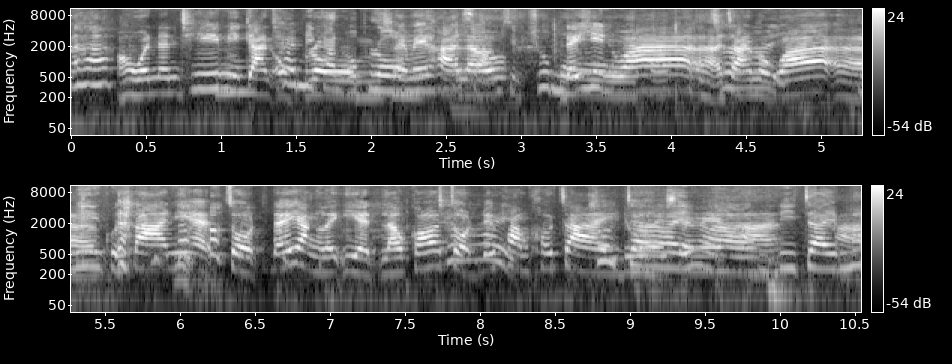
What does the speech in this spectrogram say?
นะคะอ๋อวันนั้นที่มีการอใช่บมีรการอมบรมใช่ไหมคะแล้ว30ชั่วโมงได้ยินว่านะคะอาจารย์ใช่บอกว่าเอ่อมีคุณตาเนี่ยจดได้อย่างละเอียด แล้วก็จดด้วยความเข้าใจเข้าใจด้วยใช่ไหมค่ะคะดีใจม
